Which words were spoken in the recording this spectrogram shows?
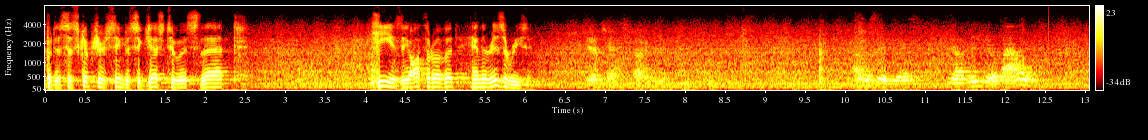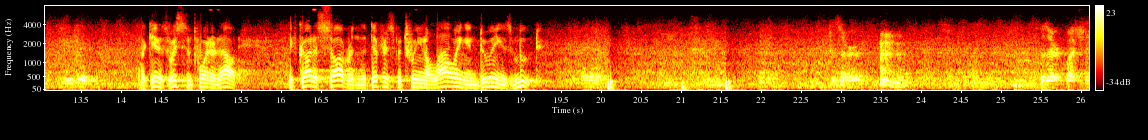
But does the scripture seem to suggest to us that he is the author of it and there is a reason? Yes, yes, I agree. I would say yes. You know, I think you allow you to Again, as Winston pointed out, if God is sovereign, the difference between allowing and doing is moot. Is there, was there a question?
